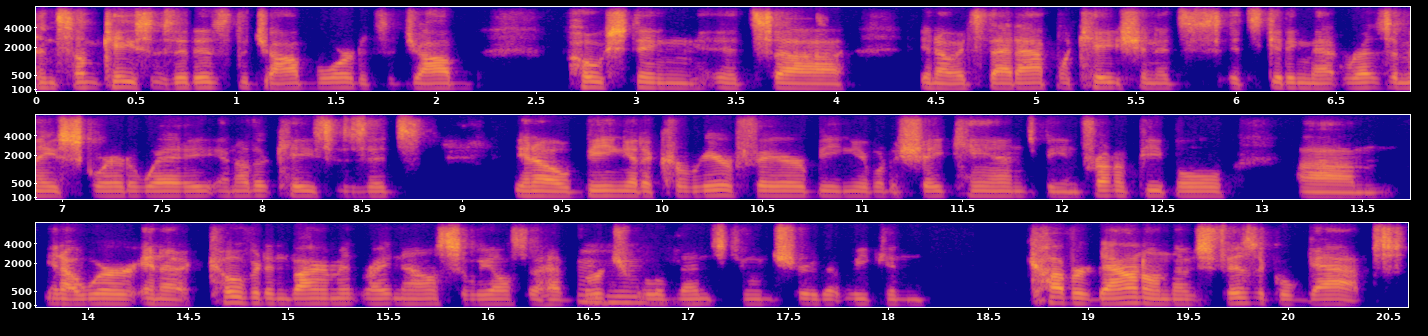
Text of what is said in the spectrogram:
in some cases it is the job board. It's a job posting it's uh, you know it's that application it's it's getting that resume squared away in other cases it's you know being at a career fair being able to shake hands be in front of people um, you know we're in a covid environment right now so we also have mm-hmm. virtual mm-hmm. events to ensure that we can cover down on those physical gaps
